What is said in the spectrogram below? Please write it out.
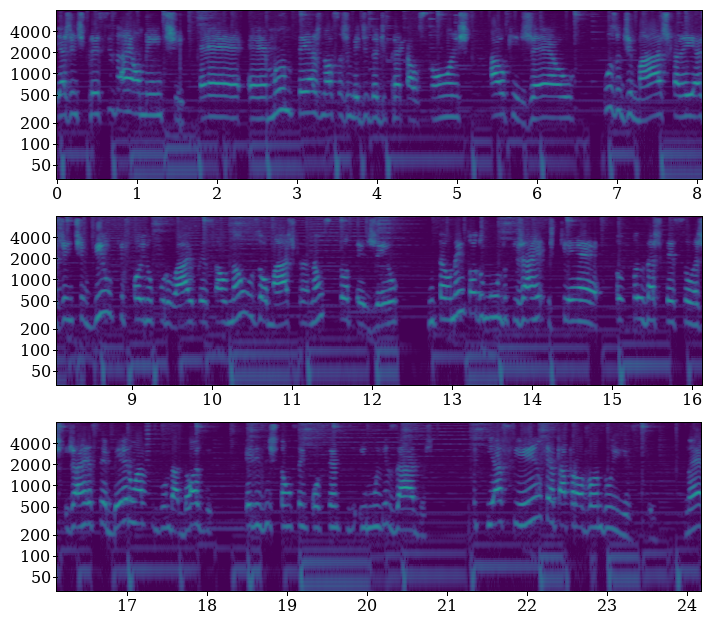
e a gente precisa realmente é, é, manter as nossas medidas de precauções, álcool gel, uso de máscara. E a gente viu que foi no Curuá, o pessoal não usou máscara, não se protegeu. Então, nem todo mundo que já que é, todas as pessoas que já receberam a segunda dose, eles estão 100% imunizados. E a ciência está provando isso. Né?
